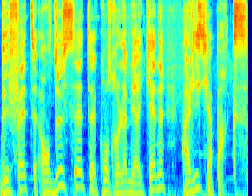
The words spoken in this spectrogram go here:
Défaite en 2-7 contre l'américaine Alicia Parks.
